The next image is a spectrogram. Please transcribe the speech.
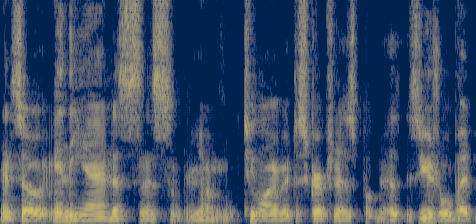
And so, in the end, as, as you know, too long of a description as, as usual, but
